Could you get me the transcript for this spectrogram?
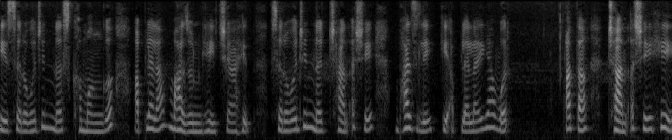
हे सर्व जिन्नस खमंग आपल्याला भाजून घ्यायचे आहेत. सर्व जिन्नस छान असे भाजले की आपल्याला यावर आता छान असे हे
